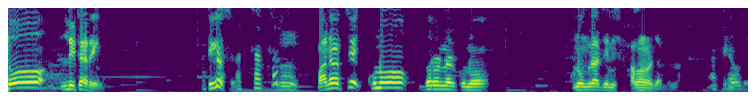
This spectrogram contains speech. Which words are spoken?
নো লিটারিং ঠিক আছে? আচ্ছা আচ্ছা। মানে হচ্ছে কোনো ধরনের কোনো নোংরা জিনিস ফালানো যাবে না। আচ্ছা okay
